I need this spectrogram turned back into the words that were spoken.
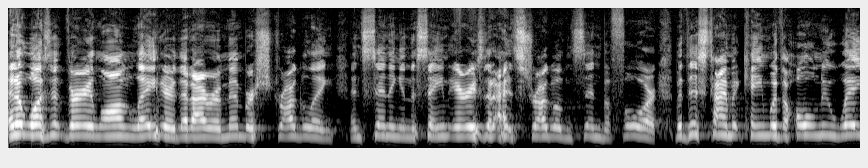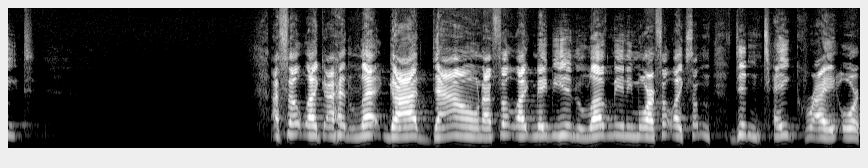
And it wasn't very long later that I remember struggling and sinning in the same areas that I had struggled and sinned before. But this time it came with a whole new weight. I felt like I had let God down. I felt like maybe He didn't love me anymore. I felt like something didn't take right, or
